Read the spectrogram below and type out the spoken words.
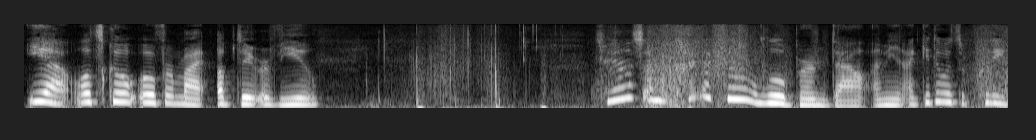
Yeah, let's go over my update review. To be honest, I'm kind of feeling a little burned out. I mean, I get it was a pretty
